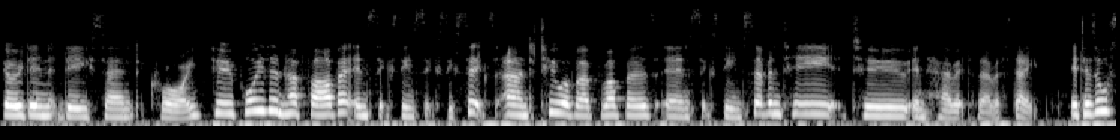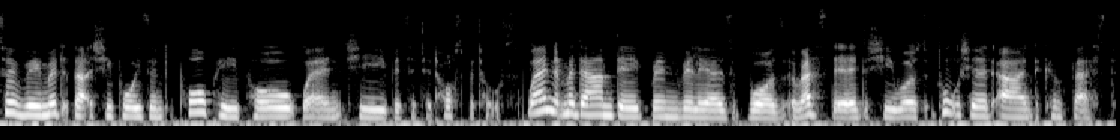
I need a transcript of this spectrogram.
Godin de Saint Croix, to poison her father in 1666 and two of her brothers in 1670 to inherit their estates. It is also rumoured that she poisoned poor people when she visited hospitals. When Madame de Brinvilliers was arrested, she was tortured and confessed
